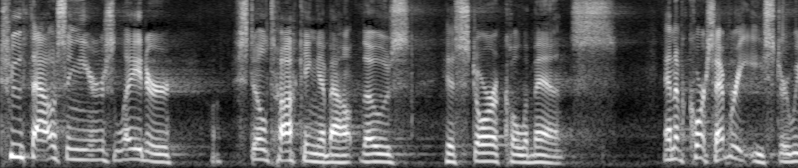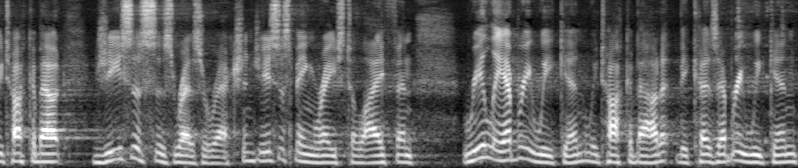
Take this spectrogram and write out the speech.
2,000 years later, still talking about those historical events. And of course, every Easter we talk about Jesus' resurrection, Jesus being raised to life. And really, every weekend we talk about it because every weekend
